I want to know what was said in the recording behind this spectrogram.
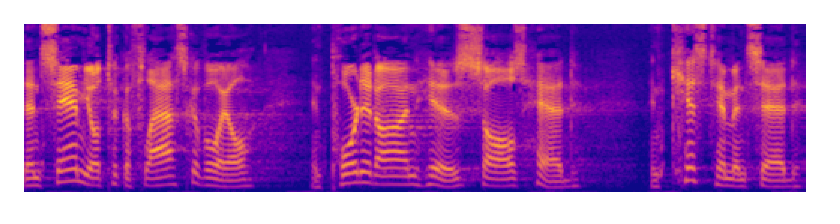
Then Samuel took a flask of oil and poured it on his, Saul's, head and kissed him and said,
